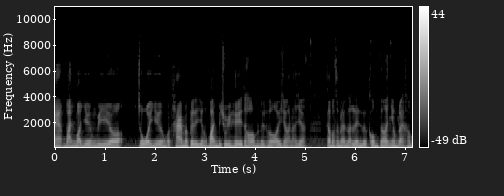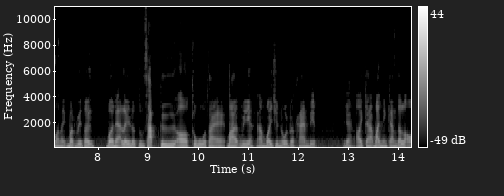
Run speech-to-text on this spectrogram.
ការបាញ់របស់យើងវាជួយយើងបន្ថែមនៅពេលដែលយើងបាញ់វាជួយហេទៅរកមនុស្សអីចឹងណាចា តែបើសម្រាប់អ្នកលេងលើកុំព្យូទ័រខ្ញុំ recommend ឲ្យបិទវាទៅបើអ្នកលេងលើទូរស័ព្ទគឺគួរតែបើកវាដើម្បីជំនួយបន្ថែមទៀតយ៉ាឲ្យការបាញ់ហ្នឹងកាន់តែល្អ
